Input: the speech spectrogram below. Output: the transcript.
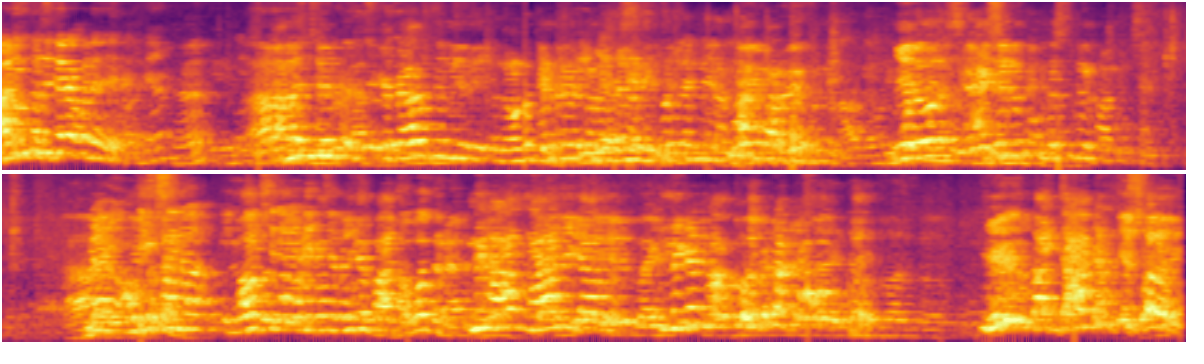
అడుగుతుంది తిరగకూడదు. మీరు ఐసీయూ పంపిస్తున్నారు పంపించండి. మీరు జాగ్రత్త తీసుకోవాలి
